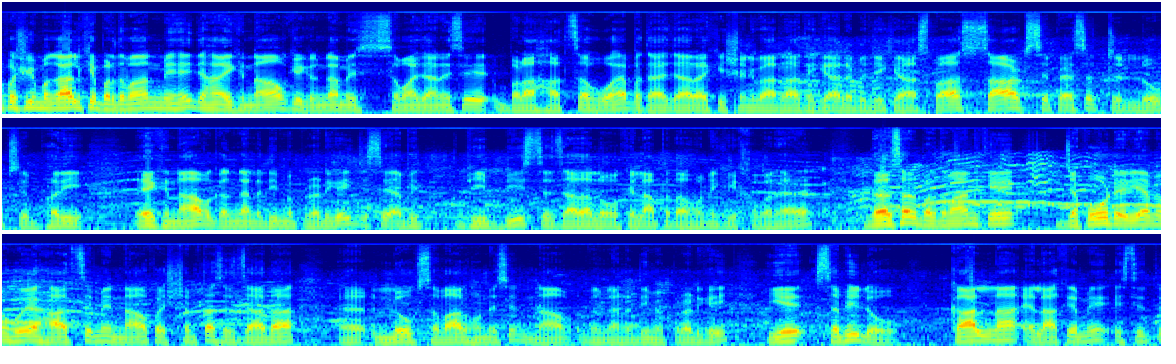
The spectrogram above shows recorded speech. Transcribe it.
पश्चिम बंगाल के बर्दवान में है, जहाँ एक नाव के गंगा में समा जाने से बड़ा हादसा हुआ है। बताया जा रहा है कि शनिवार रात ग्यारह बजे के आसपास 60 से पैंसठ लोग से भरी एक नाव गंगा नदी में पलट गई, जिससे अभी भी 20 से ज़्यादा लोगों के लापता होने की खबर है। दरअसल बर्दवान के जपोट एरिया में हुए हादसे में नाव पर क्षमता से ज़्यादा लोग सवार होने से नाव गंगा नदी में पलट गई। ये सभी लोग कालना इलाके में स्थित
